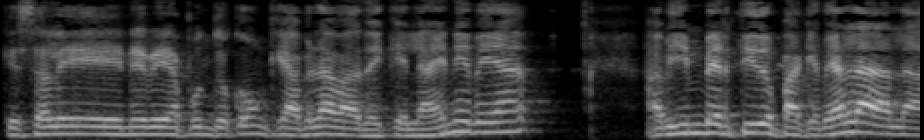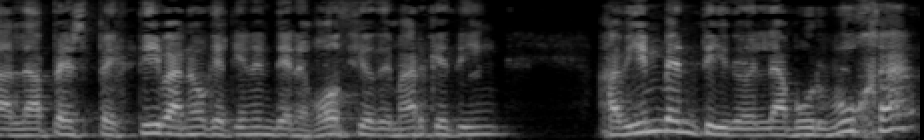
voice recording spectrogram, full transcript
que sale en NBA.com que hablaba de que la NBA había invertido, para que vean la, perspectiva ¿no? que tienen de negocio, de marketing, había invertido en la burbuja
